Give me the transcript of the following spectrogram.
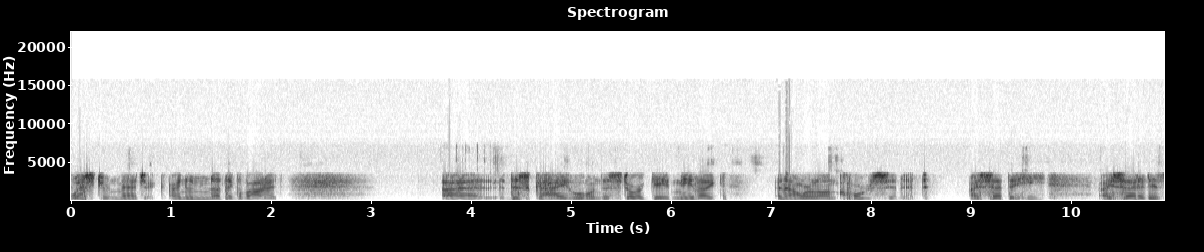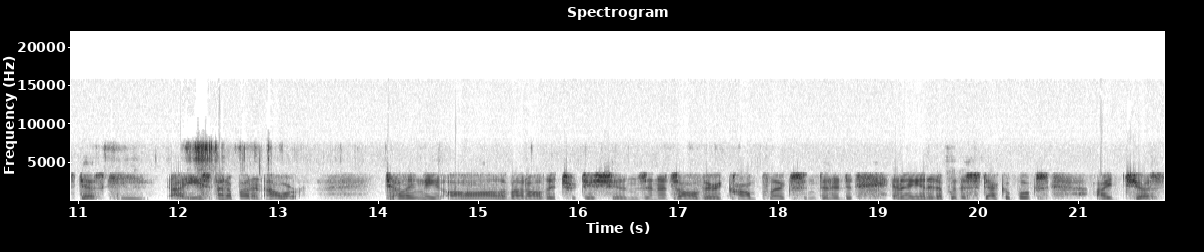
Western magic. I knew nothing about it. Uh, this guy who owned the store gave me like an hour long course in it. I said that he, I sat at his desk. He uh, he spent about an hour telling me all about all the traditions, and it's all very complex. And da, da, da. and I ended up with a stack of books. I just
